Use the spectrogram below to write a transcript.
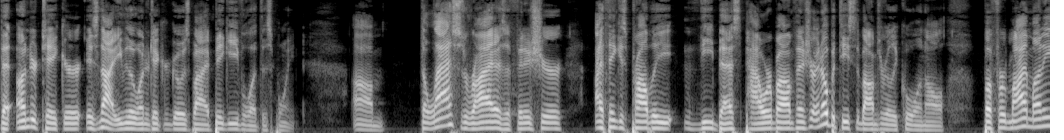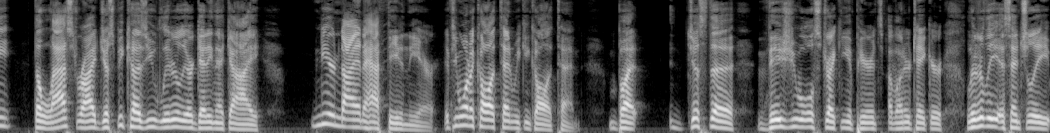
that Undertaker is not, even though Undertaker goes by Big Evil at this point. Um, the last ride as a finisher, I think is probably the best power bomb finisher. I know Batista bomb's really cool and all, but for my money, the last ride, just because you literally are getting that guy near nine and a half feet in the air. If you want to call it 10, we can call it 10. But just the visual striking appearance of Undertaker, literally essentially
